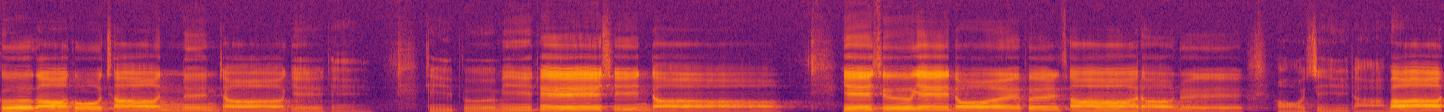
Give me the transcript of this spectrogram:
그가 곧 찾는 자에게 기쁨이 되신다. 예수의 넓은 사랑을 어찌다 말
